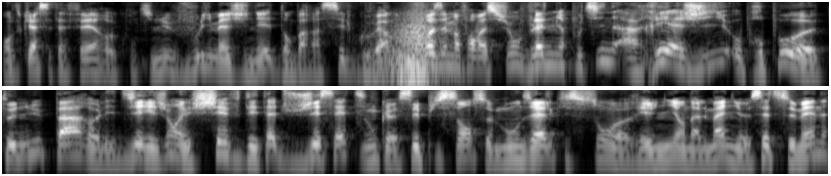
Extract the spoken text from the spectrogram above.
En tout cas, cette affaire continue, vous l'imaginez, d'embarrasser le gouvernement. Troisième information, Vladimir Poutine a réagi aux propos euh, tenus par les dirigeants et chefs d'État du G7, donc ces puissances mondiales qui se sont réunies en Allemagne cette semaine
